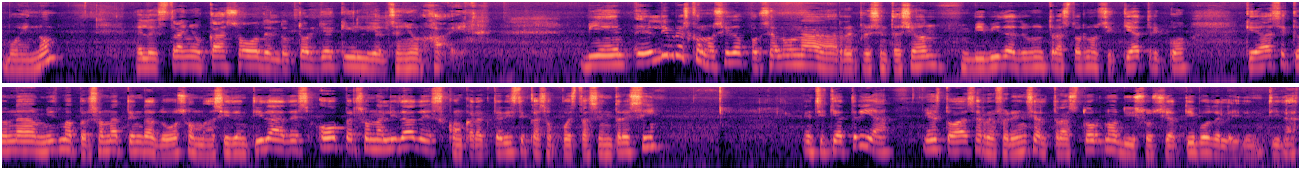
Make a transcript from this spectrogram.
Bueno, el extraño caso del doctor Jekyll y el señor Hyde. Bien, el libro es conocido por ser una representación vivida de un trastorno psiquiátrico que hace que una misma persona tenga dos o más identidades o personalidades con características opuestas entre sí. En psiquiatría, esto hace referencia al trastorno disociativo de la identidad,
